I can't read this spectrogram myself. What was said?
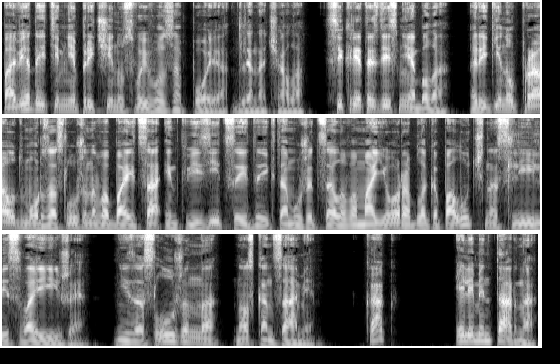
«Поведайте мне причину своего запоя для начала». Секрета здесь не было. Регину Праудмур, заслуженного бойца Инквизиции, да и к тому же целого майора, благополучно слили свои же. Незаслуженно, но с концами. Как? Элементарно.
